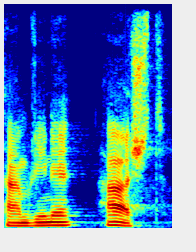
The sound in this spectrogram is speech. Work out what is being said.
تمرین هشت.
